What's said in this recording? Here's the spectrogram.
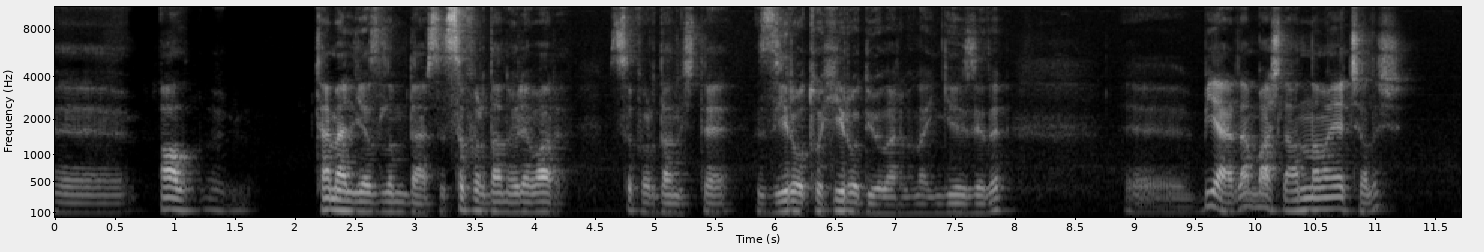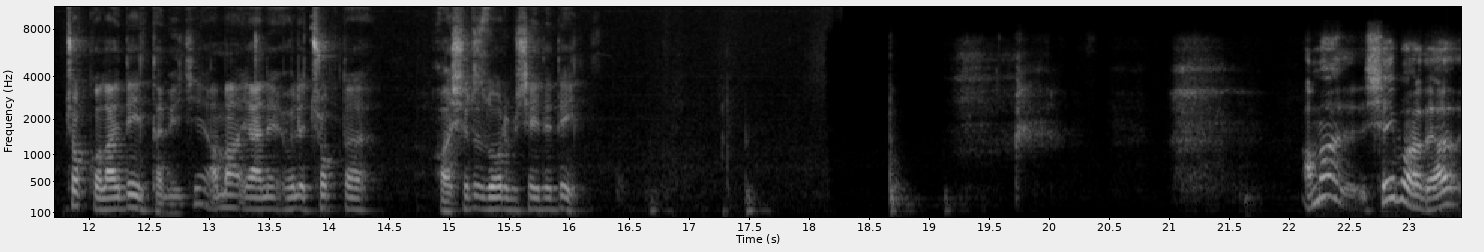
eee, al e, temel yazılım dersi. Sıfırdan öyle var. Sıfırdan işte zero to hero diyorlar buna İngilizce'de. Eee, bir yerden başla anlamaya çalış. Çok kolay değil tabii ki ama yani öyle çok da aşırı zor bir şey de değil. Ama şey bu arada ya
